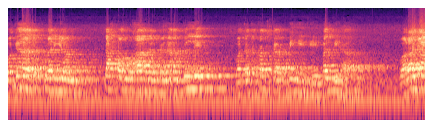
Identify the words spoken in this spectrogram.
وكانت مريم تحفظ هذا الكلام كله وتتفكر به في قلبها. ورجع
